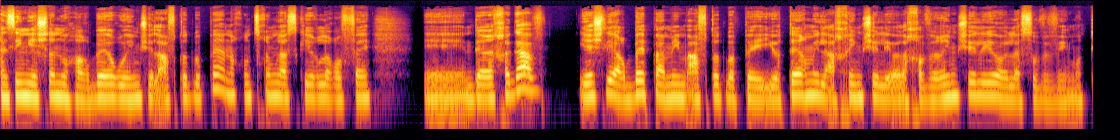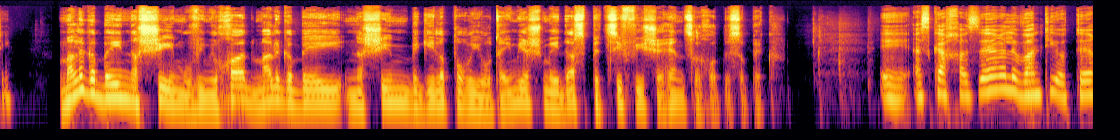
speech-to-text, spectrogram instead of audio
אז אם יש לנו הרבה אירועים של אפטות בפה, אנחנו צריכים להזכיר לרופא. אה, דרך אגב, יש לי הרבה פעמים אפטות בפה, יותר מלאחים שלי או לחברים שלי או לסובבים אותי. מה לגבי נשים, ובמיוחד מה לגבי נשים בגיל הפוריות? האם יש מידע ספציפי שהן צריכות לספק? אה, אז ככה, זה רלוונטי יותר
